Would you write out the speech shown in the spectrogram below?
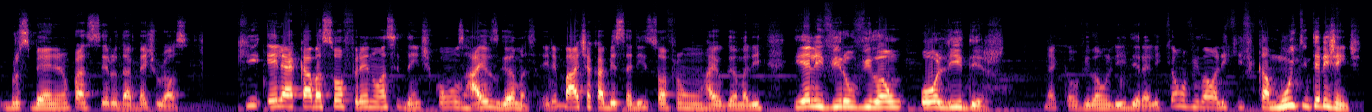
Bruce Banner, um parceiro da Betty Ross, que ele acaba sofrendo um acidente com os raios gamas. Ele bate a cabeça ali, sofre um raio gama ali, e ele vira o vilão O Líder, né, que é o vilão líder ali, que é um vilão ali que fica muito inteligente.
